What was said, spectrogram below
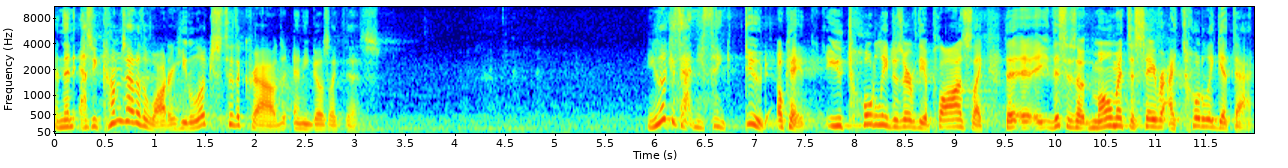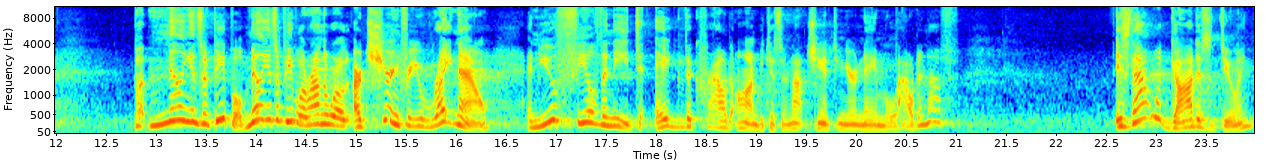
And then as he comes out of the water, he looks to the crowd and he goes like this. You look at that and you think, dude, okay, you totally deserve the applause. Like, uh, uh, this is a moment to savor. I totally get that. But millions of people, millions of people around the world are cheering for you right now, and you feel the need to egg the crowd on because they're not chanting your name loud enough? Is that what God is doing?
